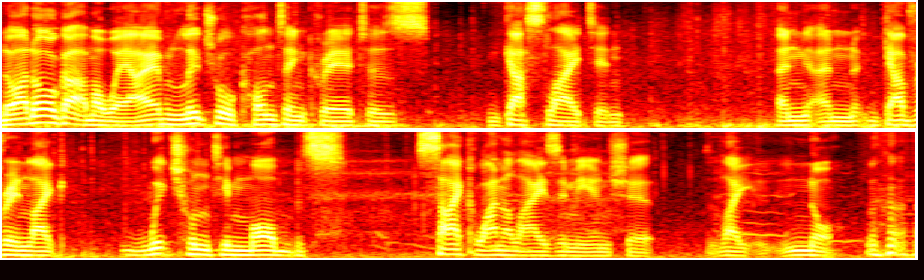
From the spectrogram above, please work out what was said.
No, I don't got my way. I have literal content creators gaslighting and and gathering like witch hunting mobs, psychoanalyzing me and shit. Like, no.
